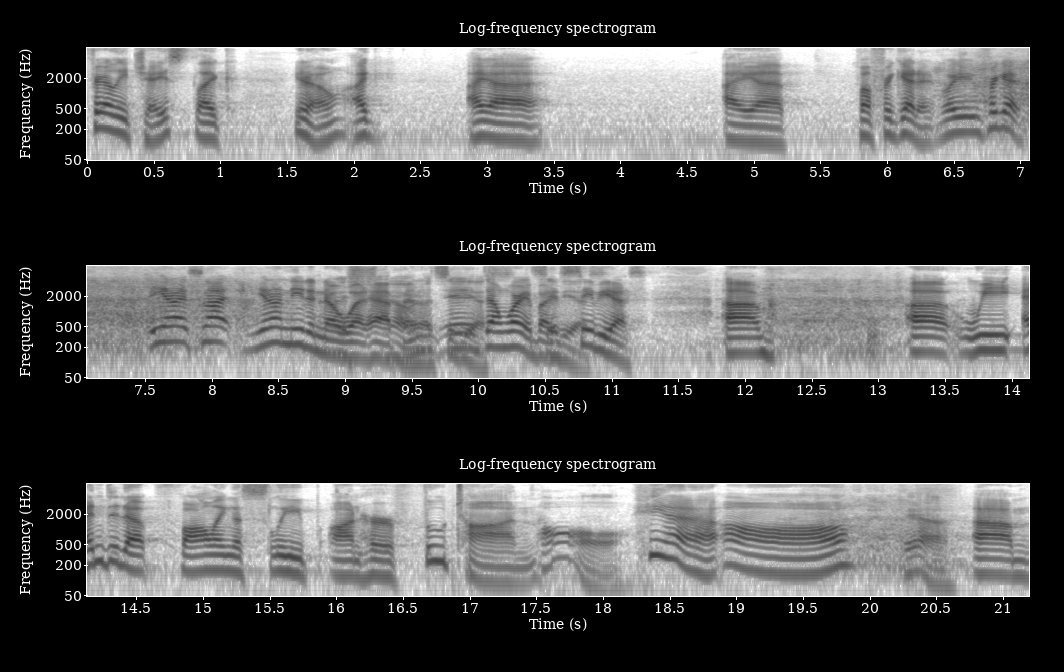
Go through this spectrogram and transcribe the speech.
fairly chaste. Like, you know, I, I, uh, I, uh, well, forget it. Well, you forget. you know, it's not. You don't need to know what happened. no, it's Eh, don't worry about CBS. it. CBS. Um, uh, we ended up falling asleep on her futon. Oh, Yeah. Aww. yeah.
